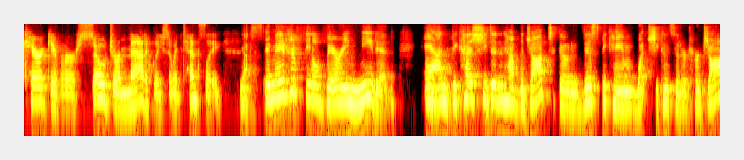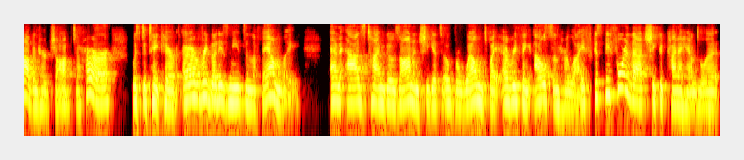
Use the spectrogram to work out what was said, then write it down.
caregiver so dramatically, so intensely. Yes, it made her feel very needed. And mm-hmm. because she didn't have the job to go to, this became what she considered her job. And her job to her was to take care of everybody's needs in the family. And as time goes on and she gets overwhelmed by everything else in her life, because before that, she could kind of handle it.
